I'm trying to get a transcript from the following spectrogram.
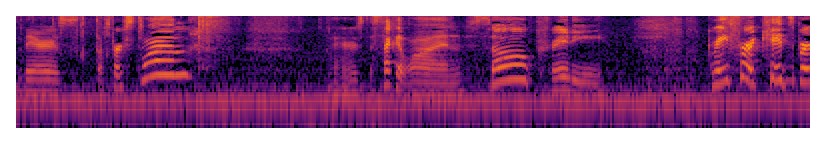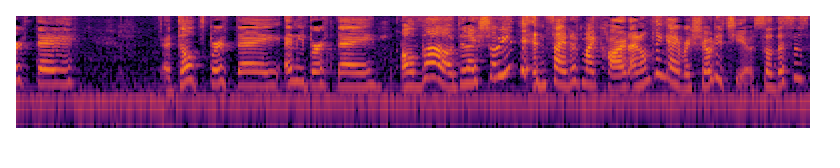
There's the first one. There's the second one. So pretty. Great for a kid's birthday, adult's birthday, any birthday. Although, did I show you the inside of my card? I don't think I ever showed it to you. So this is,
